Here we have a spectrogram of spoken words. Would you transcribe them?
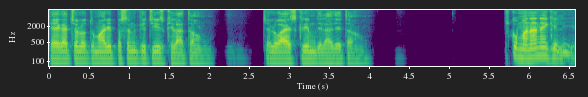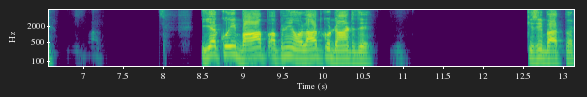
کہے گا چلو تمہاری پسند کی چیز کھلاتا ہوں چلو آئس کریم دلا دیتا ہوں اس کو منانے کے لیے یا کوئی باپ اپنی اولاد کو ڈانٹ دے کسی بات پر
